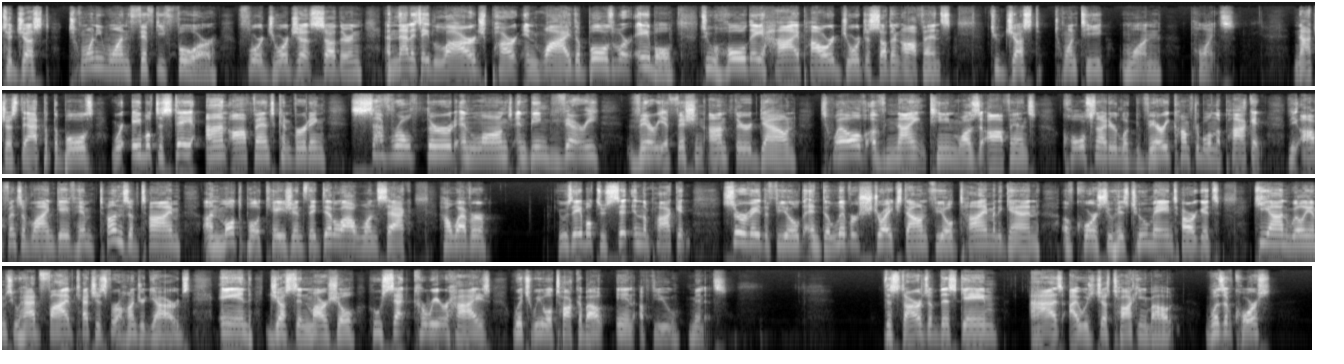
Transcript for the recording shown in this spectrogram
to just 21 54 for Georgia Southern, and that is a large part in why the Bulls were able to hold a high powered Georgia Southern offense to just 21 points. Not just that, but the Bulls were able to stay on offense, converting several third and longs and being very, very efficient on third down. 12 of 19 was the offense Cole Snyder looked very comfortable in the pocket. The offensive line gave him tons of time on multiple occasions. They did allow one sack. However, he was able to sit in the pocket, survey the field, and deliver strikes downfield time and again, of course, to his two main targets. Keon Williams, who had five catches for 100 yards, and Justin Marshall, who set career highs, which we will talk about in a few minutes the stars of this game, as I was just talking about, was of course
